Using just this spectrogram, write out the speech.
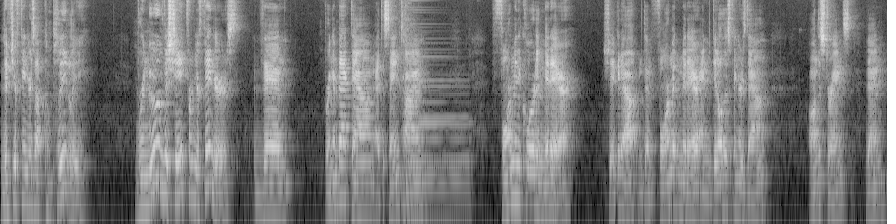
Lift your fingers up completely, remove the shape from your fingers, then bring them back down at the same time, forming the chord in midair, shake it out, and then form it in midair and get all those fingers down on the strings, then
